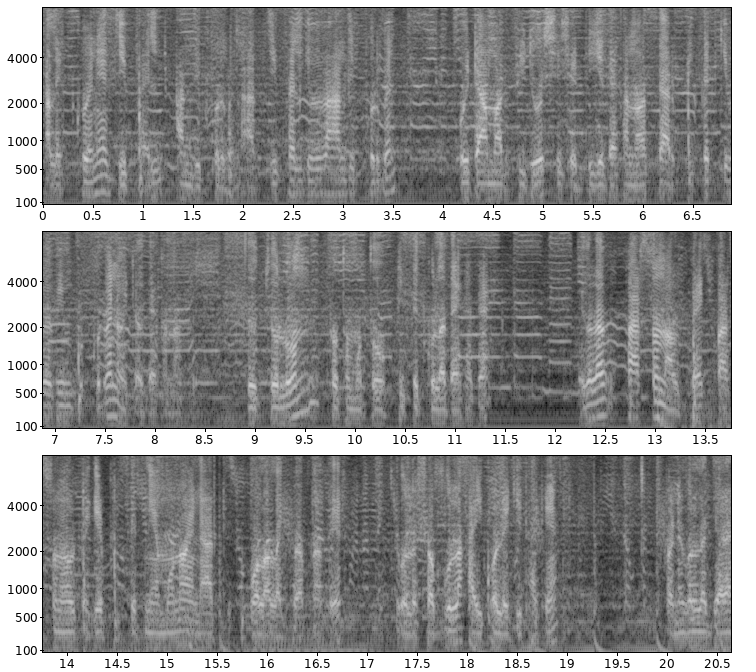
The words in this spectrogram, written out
কালেক্ট করে নিয়ে জিপ ফাইল আনজিপ করবেন আর জিপ ফাইল কীভাবে আনজিপ করবেন। ওইটা আমার ভিডিও শেষের দিকে দেখানো আছে, আর প্রিসেট কীভাবে ইম্পোর্ট করবেন ওইটাও দেখানো আছে। তো চলুন, প্রথমত প্রিসেটগুলো দেখা যাক। এগুলো পার্সোনাল প্যাক পার্সোনাল প্যাকে প্রিসেট নিয়ে মনে হয় না আর কিছু বলা লাগবে আপনাদের। এগুলো সবগুলো হাই কোয়ালিটি থাকে। কারণ এগুলো যারা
